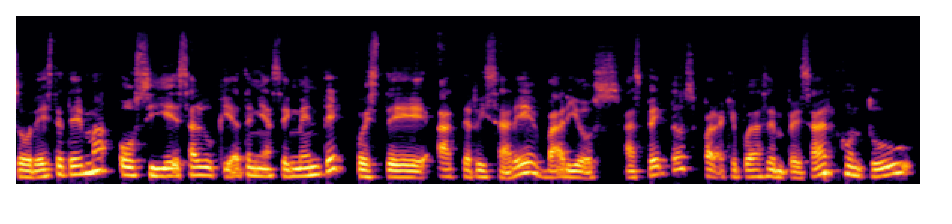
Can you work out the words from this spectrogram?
sobre este tema o si es algo que ya tenías en mente, pues te aterrizaré varios aspectos para que puedas empezar con tu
